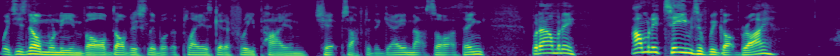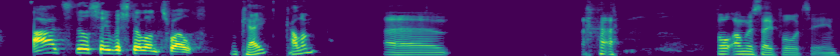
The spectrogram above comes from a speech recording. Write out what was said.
which is no money involved, obviously, but the players get a free pie and chips after the game, that sort of thing. But how many, how many teams have we got, Bry? I'd still say we're still on 12. Okay, Callum. Um, four, I'm going to say 14.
